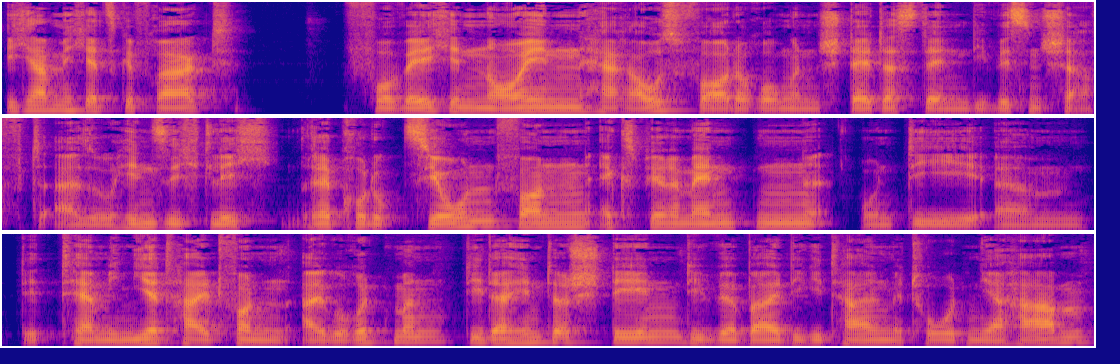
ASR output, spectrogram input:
Ich habe mich jetzt gefragt, vor welche neuen Herausforderungen stellt das denn die Wissenschaft? Also hinsichtlich Reproduktion von Experimenten und die ähm, Determiniertheit von Algorithmen, die dahinter stehen, die wir bei digitalen Methoden ja haben.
